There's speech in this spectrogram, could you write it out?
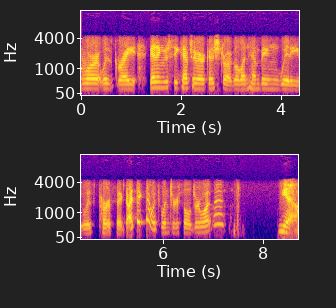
for it was great. Getting to see Captain America struggle and him being witty was perfect. I think that was Winter Soldier, wasn't it? Yeah.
